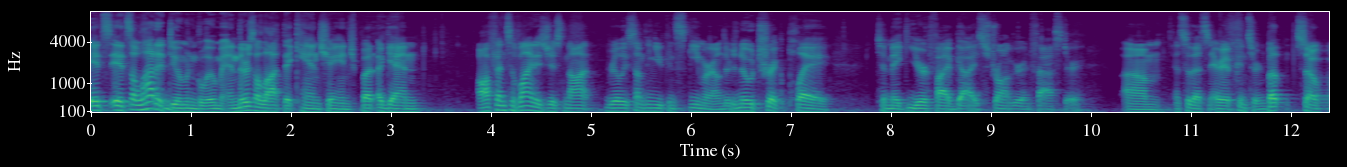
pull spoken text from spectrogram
It's it's a lot of doom and gloom, and there's a lot that can change. But again, offensive line is just not really something you can scheme around. There's no trick play to make your five guys stronger and faster. Um, and so that's an area of concern. But so,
